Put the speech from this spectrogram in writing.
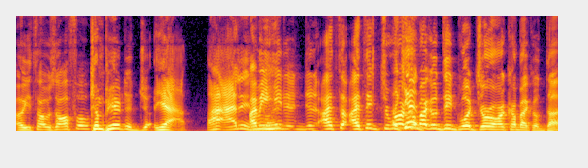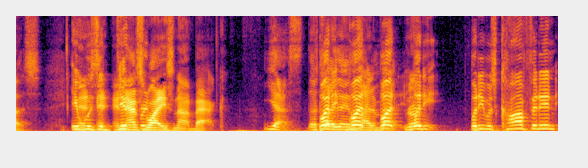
Oh, you thought it was awful? compared to. Yeah, I, I didn't. I mean, he. Did, I thought. I think Jerrod Again- Carmichael did what Jerrod Carmichael does. It And, was a and, and that's why he's not back. Yes, that's why But they didn't but him but back. but he but he was confident.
